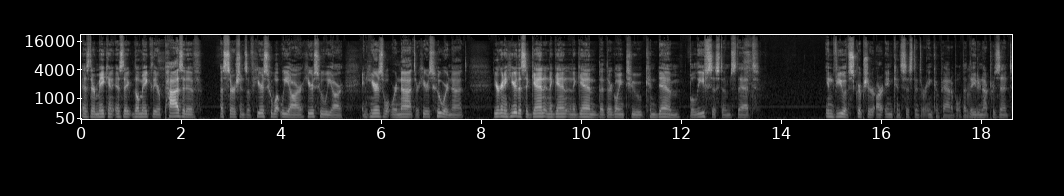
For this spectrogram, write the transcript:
as they're making as they they'll make their positive assertions of here's who what we are, here's who we are, and here's what we're not, or here's who we're not. You're going to hear this again and again and again that they're going to condemn belief systems that in view of scripture are inconsistent or incompatible, that they do not present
